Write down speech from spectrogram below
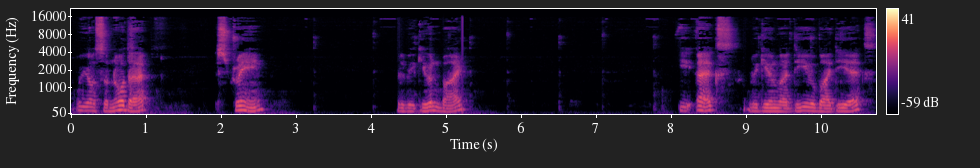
We also know that strain will be given by Ex will be given by du by dx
